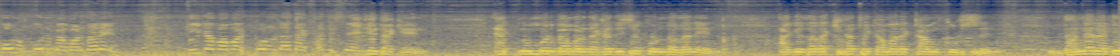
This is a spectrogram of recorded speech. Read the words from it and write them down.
কোন কোন ব্যাপার জানেন? দুইটা ব্যাপার কোনটা দেখা দিছে? এই যে দেখেন এক নম্বর ব্যাপার দেখা দিছে কোনটা জানেন? আগে যারা খেতে কামারে কাম করছেন ধানের আটি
